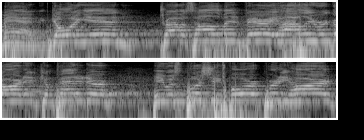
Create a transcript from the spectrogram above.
Man, going in, Travis Holloman, very highly regarded competitor. He was pushing forward pretty hard.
